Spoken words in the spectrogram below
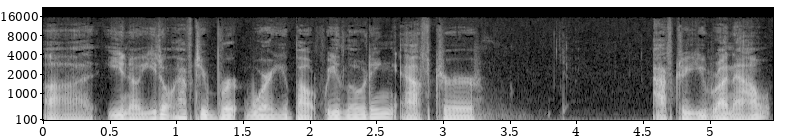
uh, you know you don't have to worry about reloading after after you run out.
